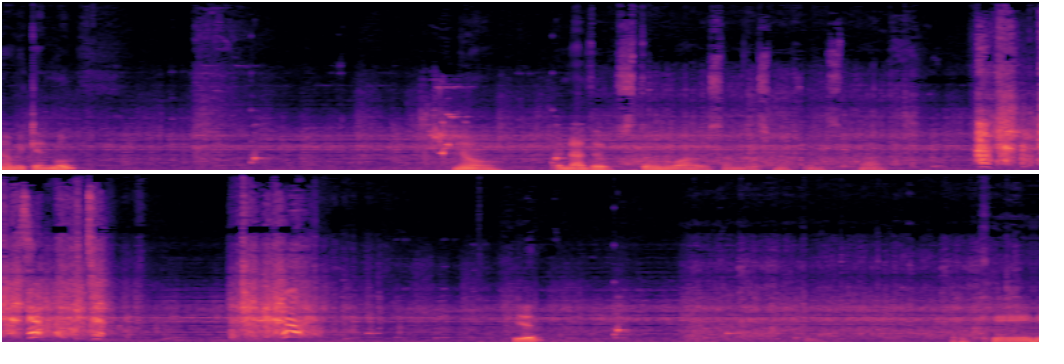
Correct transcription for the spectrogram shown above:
Now we can move? No. Another stone wall is on this entrance path. Here? Okay.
